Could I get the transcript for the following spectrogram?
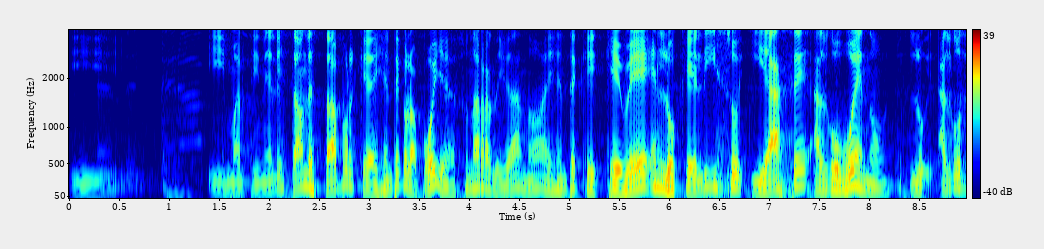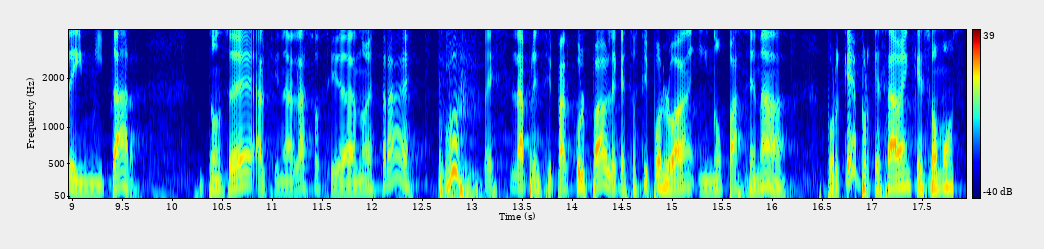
y, Martinelli está donde está porque hay gente que lo apoya, es una realidad, ¿no? Hay gente que, que ve en lo que él hizo y hace algo bueno, algo de imitar. Entonces, al final la sociedad nuestra es, ¡puf! es la principal culpable que estos tipos lo hagan y no pase nada. ¿Por qué? Porque saben que somos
